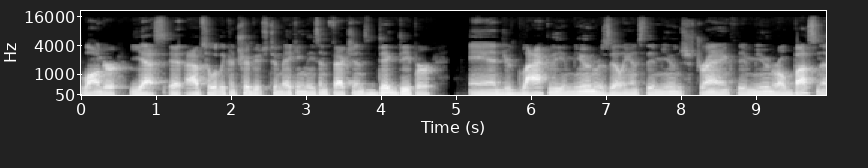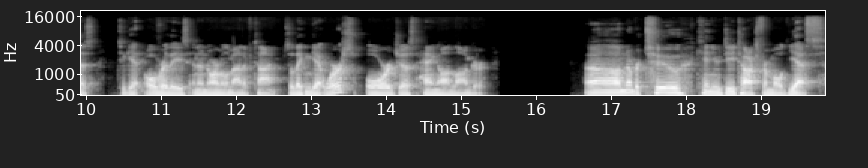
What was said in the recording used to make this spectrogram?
longer, yes, it absolutely contributes to making these infections dig deeper and you lack the immune resilience, the immune strength, the immune robustness to get over these in a normal amount of time. So they can get worse or just hang on longer. Um, number two, can you detox from mold? Yes,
